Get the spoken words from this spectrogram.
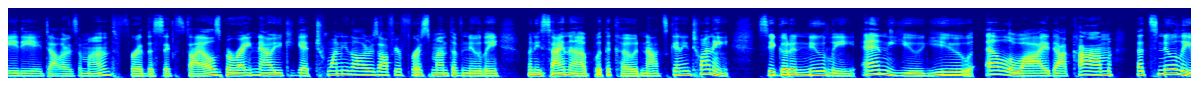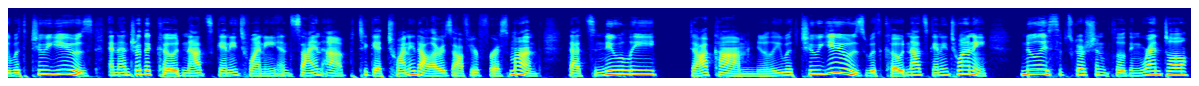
$88 a month for the six styles, but right now you could get $20 off your first month of Nuuly when you sign up with the code NotSkinny20. So you go to Nuuly, N-U-U-L-Y dot com, that's Nuuly with two U's, and enter the code NotSkinny20 and sign up to get $20 off your first month. That's Nuuly.com, Nuuly with two U's with code NotSkinny20. Nuuly subscription clothing rental,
